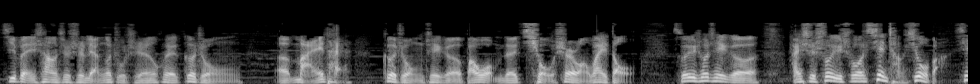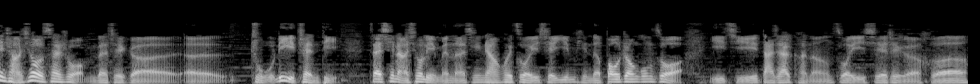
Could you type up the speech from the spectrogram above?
基本上就是两个主持人会各种呃埋汰，各种这个把我们的糗事儿往外抖。所以说这个还是说一说现场秀吧。现场秀算是我们的这个呃主力阵地，在现场秀里面呢，经常会做一些音频的包装工作，以及大家可能做一些这个和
